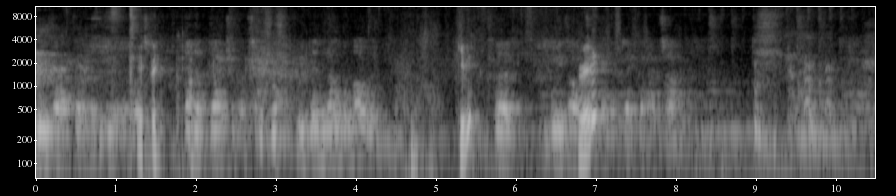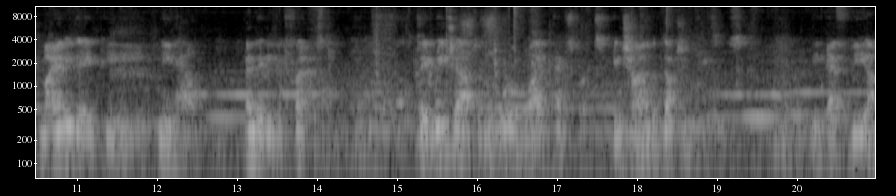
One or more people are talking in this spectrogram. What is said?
we thought from the beginning was an abduction of some kind. We didn't know the motive, Keep it. but we thought Really? we were gonna take it outside. Miami-Dade PD need help, and they need it fast. They reach out to the worldwide experts in child abduction cases, the FBI.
